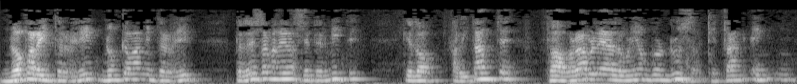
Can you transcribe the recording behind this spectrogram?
No para intervenir, nunca van a intervenir, pero de esa manera se permite que los habitantes favorables a la unión con Rusia, que están en,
